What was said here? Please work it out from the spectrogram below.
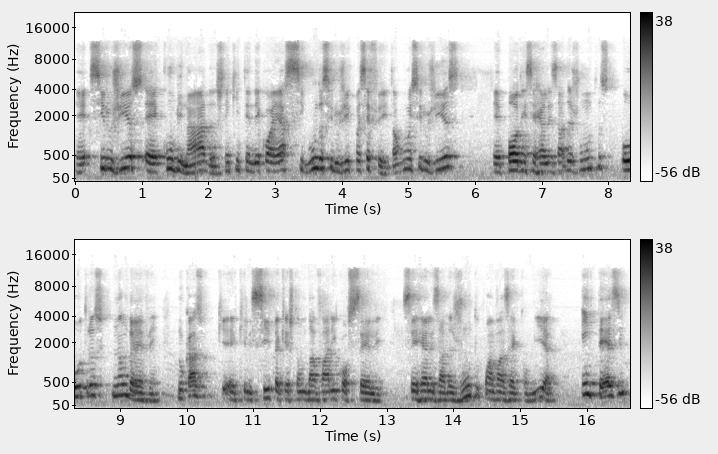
É, cirurgias é, combinadas, tem que entender qual é a segunda cirurgia que vai ser feita. Algumas cirurgias é, podem ser realizadas juntas, outras não devem. No caso que, que ele cita a questão da varicocele ser realizada junto com a vasectomia, em tese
